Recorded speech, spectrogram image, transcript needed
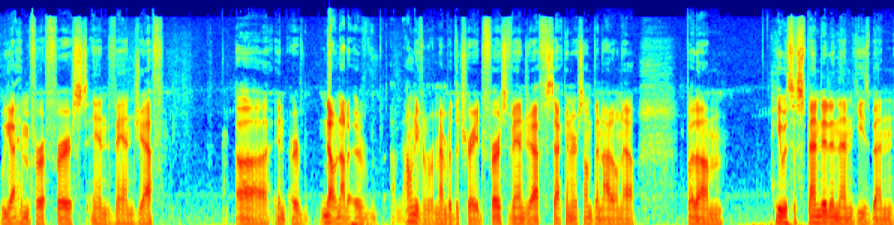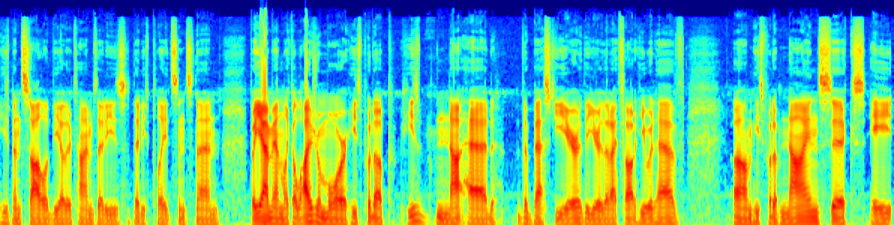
we got him for a first and Van Jeff. Uh, in, or no, not a, I don't even remember the trade. First Van Jeff, second or something. I don't know, but um, he was suspended and then he's been he's been solid the other times that he's that he's played since then. But yeah, man, like Elijah Moore, he's put up he's not had the best year, the year that I thought he would have. Um, he's put up nine, six, eight,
